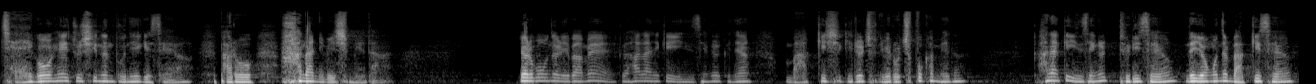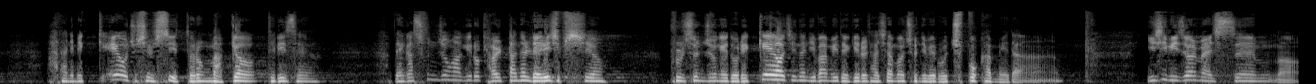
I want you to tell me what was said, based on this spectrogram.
제거해 주시는 분이 계세요. 바로 하나님이십니다. 여러분 오늘 이 밤에 그 하나님께 인생을 그냥 맡기시기를 주님으로 축복합니다. 하나님께 인생을 드리세요. 내 영혼을 맡기세요. 하나님이 깨워 주실 수 있도록 맡겨 드리세요. 내가 순종하기로 결단을 내리십시오. 불순종의 돌이 깨어지는 이 밤이 되기를 다시 한번 주님으로 축복합니다. 22절 말씀 어,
